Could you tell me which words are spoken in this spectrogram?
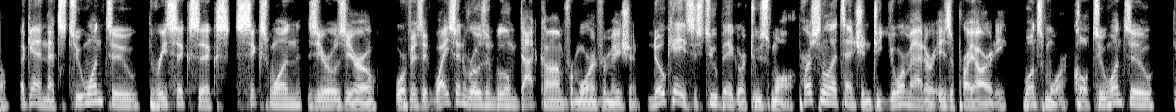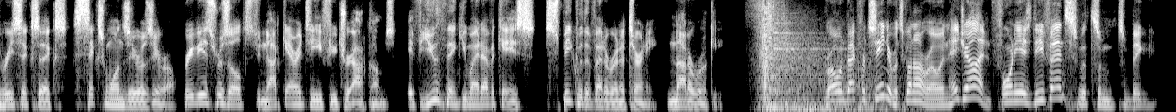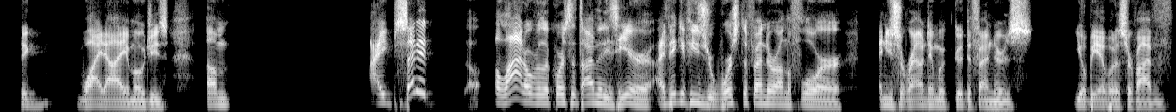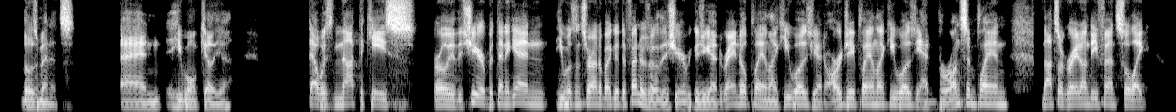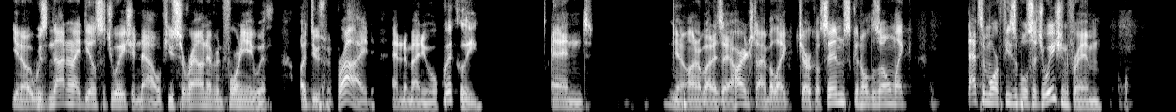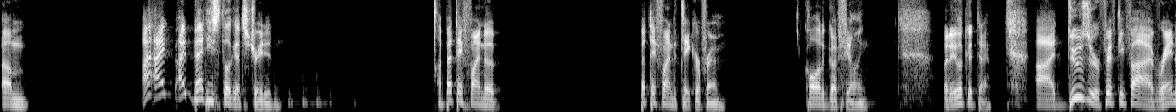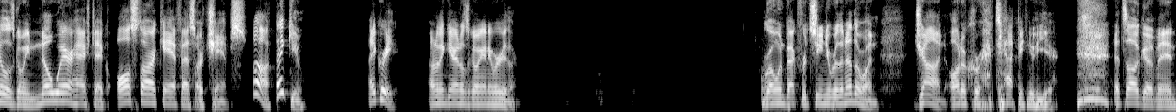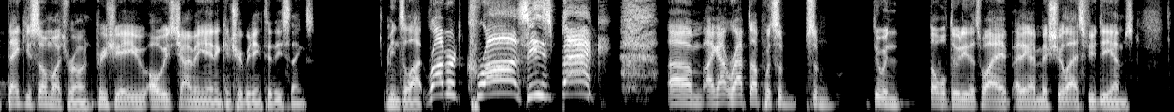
212-366-6100. Again, that's 212 366 6100 or visit weissandrosenblum.com for more information. No case is too big or too small. Personal attention to your matter is a priority. Once more, call 212 366 6100. Previous results do not guarantee future outcomes. If you think you might have a case, speak with a veteran attorney, not a rookie. Rowan Beckford Sr., what's going on, Rowan? Hey, John, Fournier's defense with some some big big wide eye emojis. Um, I said it a lot over the course of the time that he's here. I think if he's your worst defender on the floor and you surround him with good defenders, you'll be able to survive those minutes and he won't kill you. That was not the case earlier this year, but then again, he wasn't surrounded by good defenders earlier this year because you had Randle playing like he was, you had RJ playing like he was, you had Brunson playing not so great on defense. So like you know, it was not an ideal situation. Now, if you surround Evan Fournier with a Deuce McBride and an Immanuel Quickley, and you know, I don't know about Isaiah Hartenstein, but like Jericho Sims can hold his own, like that's a more feasible situation for him. Um, I I, I bet he still gets traded. I bet they find a bet they find a taker for him. Call it a gut feeling. But he looked good today. Uh, Doozer 55. Randle is going nowhere. Hashtag All Star KFS are champs. Oh, thank you. I agree. I don't think Randle's going anywhere either. Rowan Beckford Sr. with another one. John, autocorrect. Happy New Year. It's all good, man. Thank you so much, Rowan. Appreciate you always chiming in and contributing to these things. means a lot. Robert Cross, he's back. Um, I got wrapped up with some some doing double duty. That's why I, I think I missed your last few DMs.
